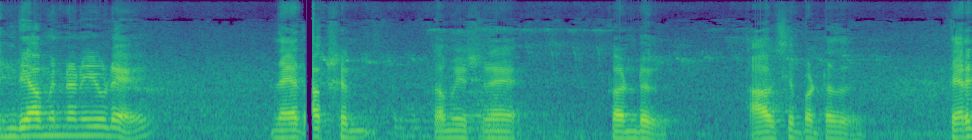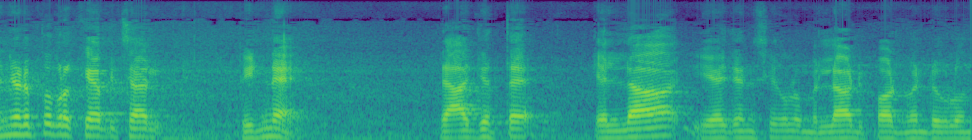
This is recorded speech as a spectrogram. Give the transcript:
ഇന്ത്യ മുന്നണിയുടെ നേതാക്ഷൻ കമ്മീഷനെ കണ്ട് ആവശ്യപ്പെട്ടത് തെരഞ്ഞെടുപ്പ് പ്രഖ്യാപിച്ചാൽ പിന്നെ രാജ്യത്തെ എല്ലാ ഏജൻസികളും എല്ലാ ഡിപ്പാർട്ട്മെന്റുകളും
